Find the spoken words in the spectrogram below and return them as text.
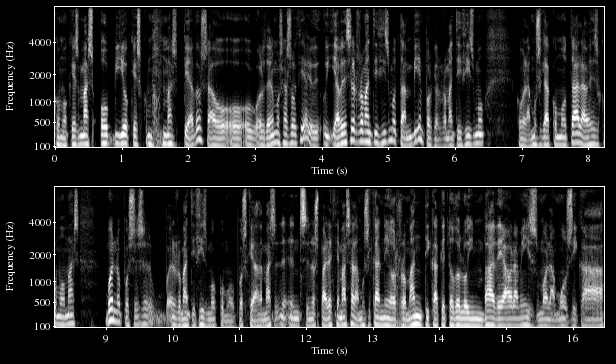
como que es más obvio, que es como más piadosa o, lo tenemos asociado. Y a veces el romanticismo también, porque el romanticismo, como la música como tal, a veces como más, bueno, pues el, romanticismo, como pues que además eh, se nos parece más a la música neorromántica, que todo lo invade ahora mismo, la música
